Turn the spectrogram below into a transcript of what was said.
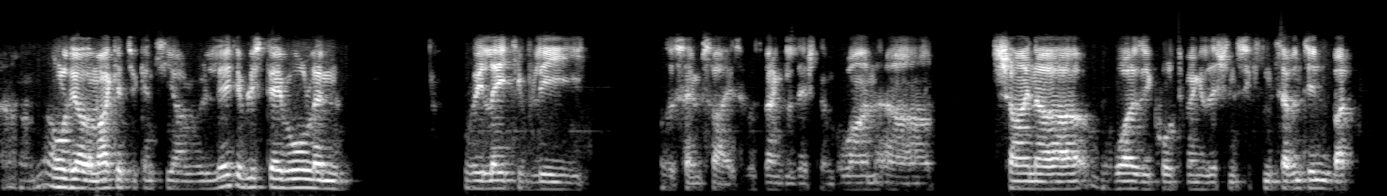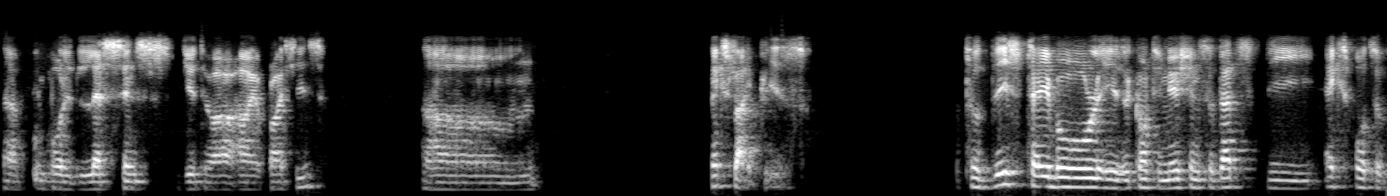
Um, all the other markets you can see are relatively stable and relatively the same size. It was Bangladesh number one. China was equal to Bangladesh in 16, 17, but have imported less since due to our higher prices. Um, next slide, please. So this table is a continuation. So that's the exports of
